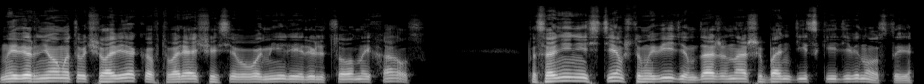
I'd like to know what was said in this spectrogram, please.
«Мы вернем этого человека в творящийся в его мире революционный хаос. По сравнению с тем, что мы видим, даже наши бандитские девяностые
